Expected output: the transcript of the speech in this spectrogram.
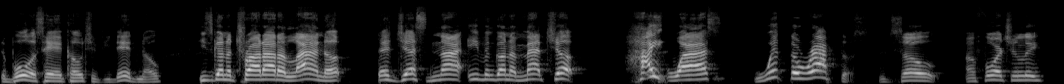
the Bulls head coach, if you did know, he's gonna trot out a lineup that's just not even gonna match up height wise with the Raptors. So unfortunately,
